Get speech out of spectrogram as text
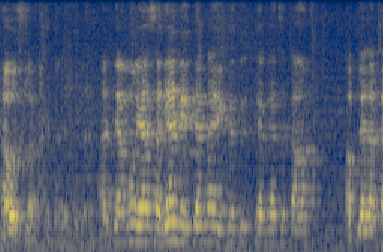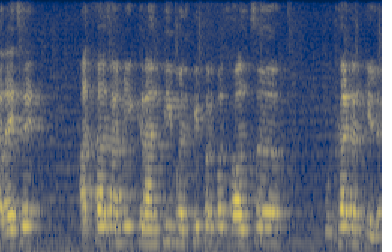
घ्यावंच लागतं. आणि त्यामुळे या सगळ्या नेत्यांना एकत्रित करण्याचं काम आपल्याला करायचंय. आत्ताच आम्ही क्रांती मल्टीपर्पज हॉलचं उद्घाटन केलं.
